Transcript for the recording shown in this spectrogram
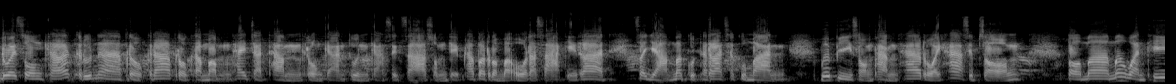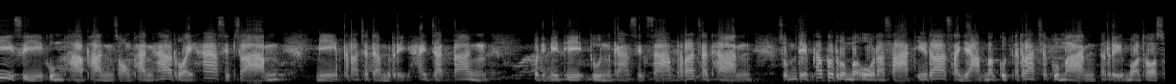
โดยทรงพระกรุณาโปรดเกล้าโปรดกระหม่อมให้จัดทำโครงการทุนการศึกษาสมเด็จพระบรมโอรสาธิราช สยามกุฎราชกุมาร เมื่อปี 2552 ต่อมาเมื่อวันที่ 4 กุมภาพันธ์ 2553 มีพระราชดำริให้จัดตั้ง บริณิธิทุนการศึกษาพระราชทาน สมเด็จพระบรมโอรสาธิราชสยามกุฎราชกุมาร หรือมทส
